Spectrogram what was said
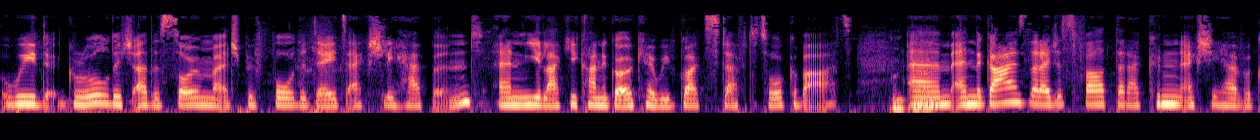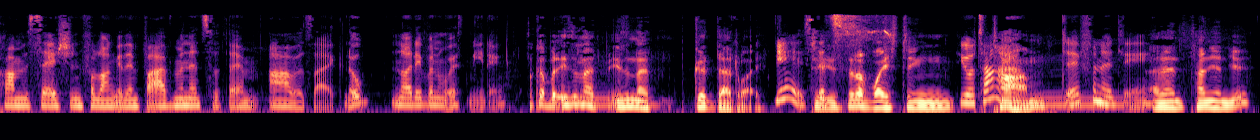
we'd grilled each other so much before the date actually happened. And you like, you kind of go, okay, we've got stuff to talk about. Um, and the guys that I just felt that I couldn't actually have a conversation for longer than five minutes with them, I was like, nope, not even worth meeting. okay, but isn't that isn't that good that way? Yes, To- instead of wasting Your time, definitely. And then Tanya and you.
